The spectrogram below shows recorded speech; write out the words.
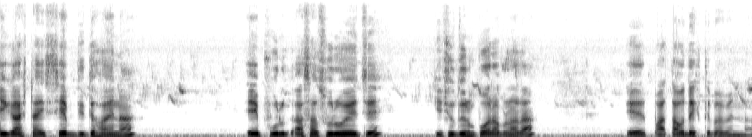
এই গাছটায় শেপ দিতে হয় না। এই ফুল আসা শুরু হয়েছে, কিছুদিন পর আপনারা এর পাতাও দেখতে পাবেন না।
